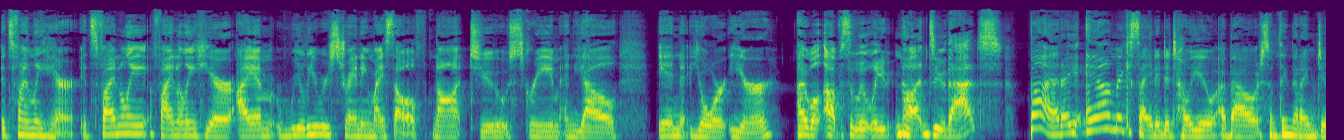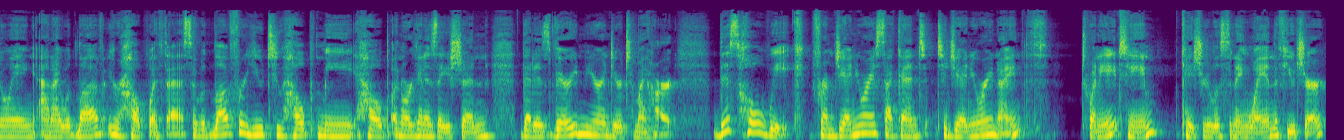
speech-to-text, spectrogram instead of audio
it's finally here. It's finally, finally here. I am really restraining myself not to scream and yell in your ear. I will absolutely not do that. But I am excited to tell you about something that I'm doing, and I would love your help with this. I would love for you to help me help an organization that is very near and dear to my heart. This whole week, from January 2nd to January 9th, 2018, in case you're listening way in the future,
